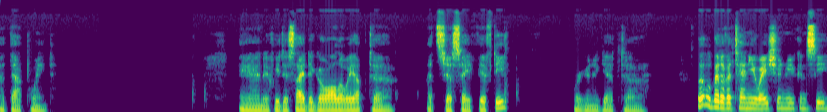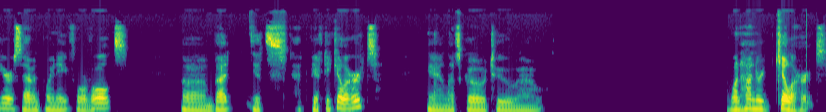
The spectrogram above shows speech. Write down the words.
at that point. And if we decide to go all the way up to, let's just say 50, we're going to get a little bit of attenuation. You can see here, 7.84 volts, um, but it's at 50 kilohertz. And let's go to uh, 100 kilohertz.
